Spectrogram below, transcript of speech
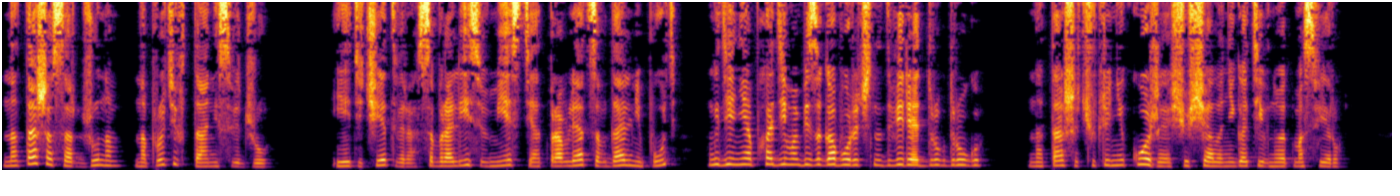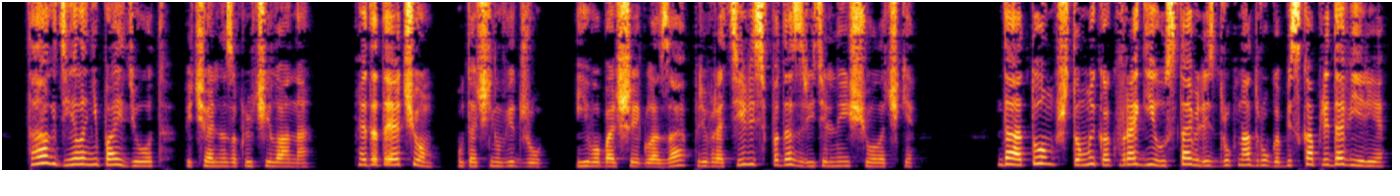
Наташа с Арджуном напротив Тани с Виджу. И эти четверо собрались вместе отправляться в дальний путь, где необходимо безоговорочно доверять друг другу. Наташа чуть ли не кожей ощущала негативную атмосферу. «Так дело не пойдет», — печально заключила она. «Это ты о чем?» — уточнил Виджу, и его большие глаза превратились в подозрительные щелочки. «Да о том, что мы, как враги, уставились друг на друга без капли доверия»,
